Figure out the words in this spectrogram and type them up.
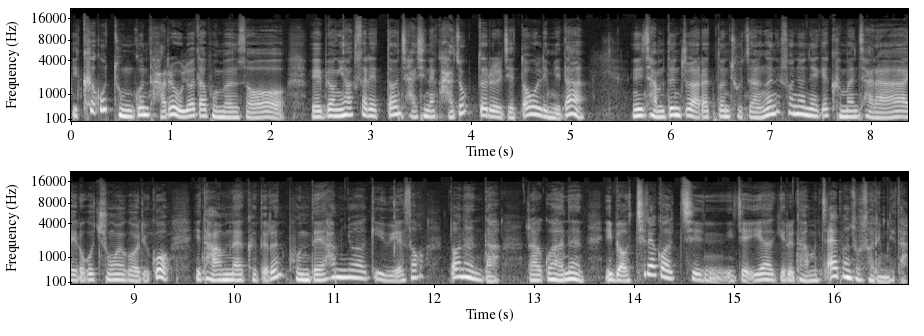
이 크고 둥근 달을 올려다 보면서 외병이 학살했던 자신의 가족들을 이제 떠올립니다. 이 잠든 줄 알았던 조장은 소년에게 그만 자라 이러고 중얼거리고 이 다음날 그들은 본대에 합류하기 위해서 떠난다라고 하는 이 며칠에 걸친 이제 이야기를 담은 짧은 소설입니다.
